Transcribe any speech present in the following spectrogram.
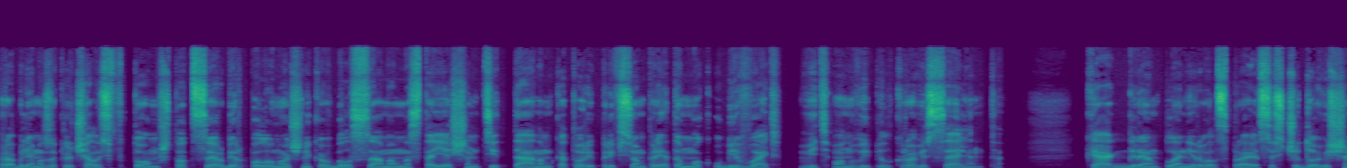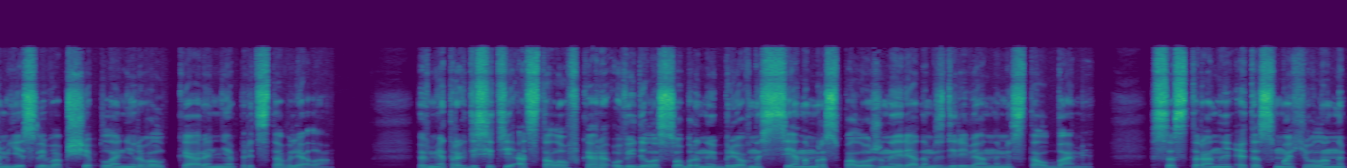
Проблема заключалась в том, что Цербер полуночников был самым настоящим титаном, который при всем при этом мог убивать, ведь он выпил крови Сайлента. Как Грэм планировал справиться с чудовищем, если вообще планировал, Кара не представляла. В метрах десяти от столов Кара увидела собранные бревна с сеном, расположенные рядом с деревянными столбами. Со стороны это смахивало на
